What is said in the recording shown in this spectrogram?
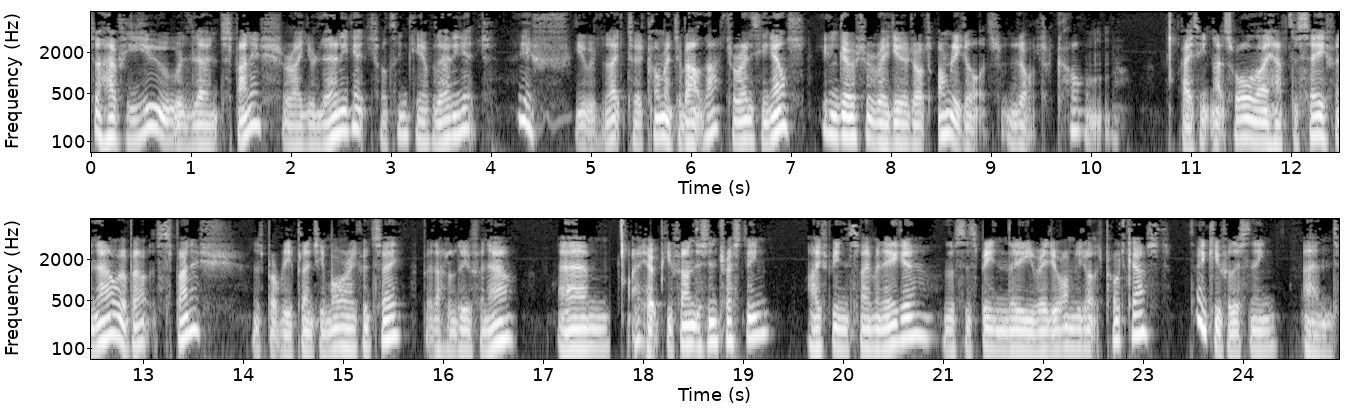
So have you learnt Spanish or are you learning it or thinking of learning it? If you would like to comment about that or anything else, you can go to radio.omniglot.com. I think that's all I have to say for now about Spanish. There's probably plenty more I could say, but that'll do for now. Um, I hope you found this interesting. I've been Simon Ager. This has been the Radio Omniglots podcast. Thank you for listening and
